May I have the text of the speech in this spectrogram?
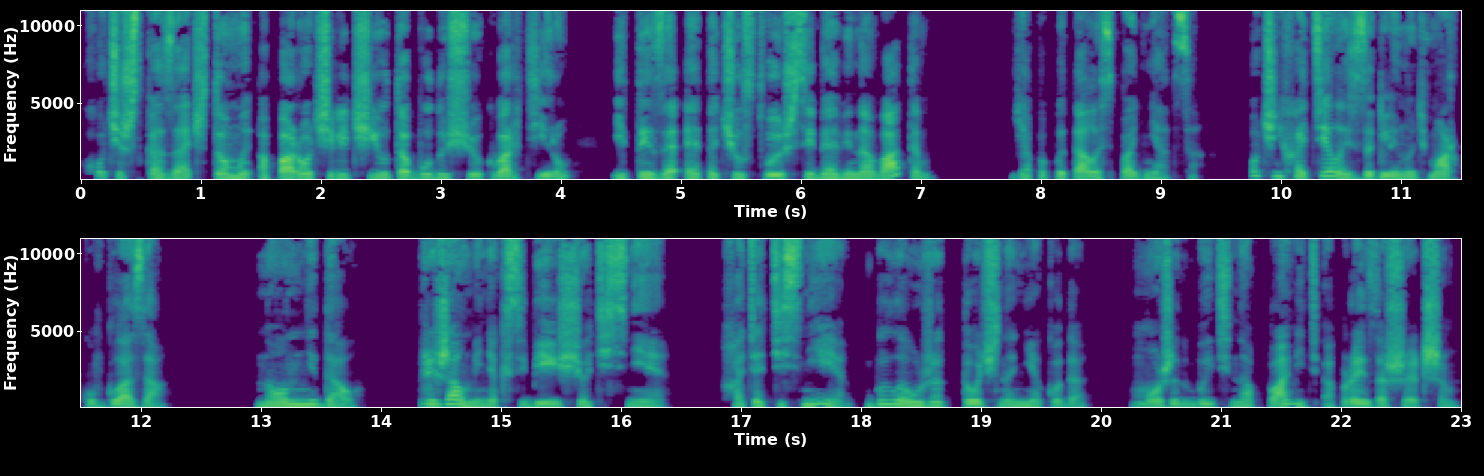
Хочешь сказать, что мы опорочили чью-то будущую квартиру, и ты за это чувствуешь себя виноватым? Я попыталась подняться. Очень хотелось заглянуть Марку в глаза. Но он не дал. Прижал меня к себе еще теснее хотя теснее было уже точно некуда. Может быть, на память о произошедшем.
